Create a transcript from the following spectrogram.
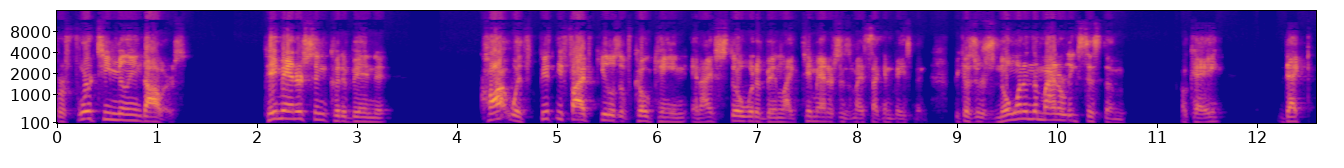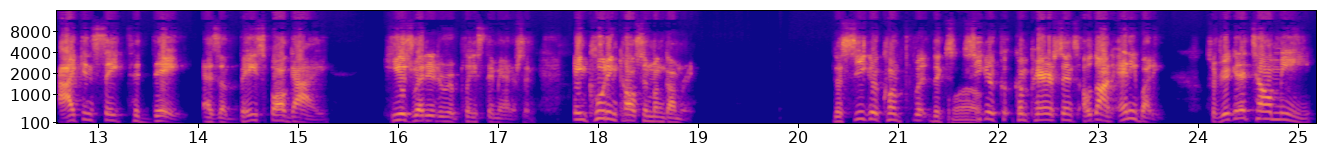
for $14 million, Tim Anderson could have been caught with 55 kilos of cocaine, and I still would have been like, Tim Anderson's my second baseman because there's no one in the minor league system okay, that I can say today as a baseball guy, he is ready to replace Tim Anderson, including Colson Montgomery. The Seager, comp- the wow. Seager comparisons. Hold on, anybody. So if you're going to tell me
